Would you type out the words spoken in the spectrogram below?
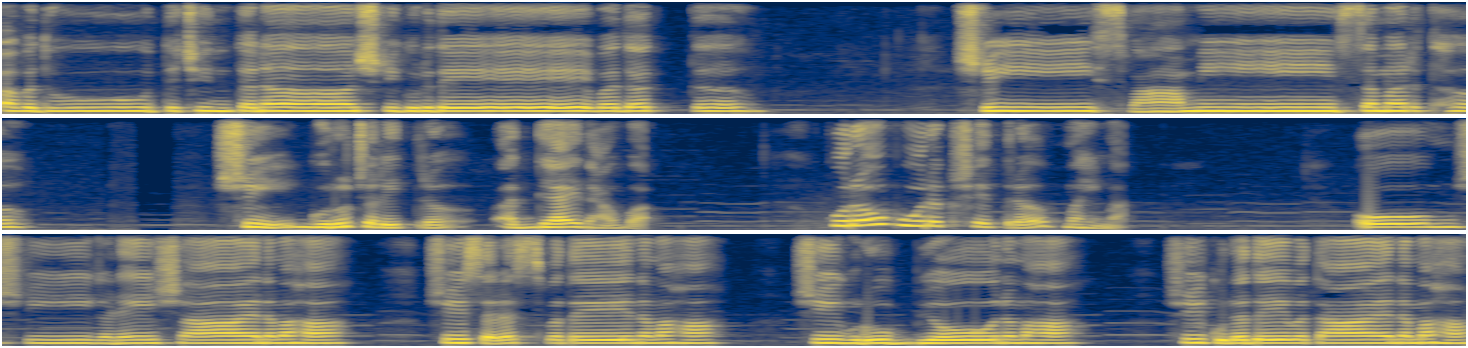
अवधूत चिंतन श्री गुरुदेव दत्त श्री स्वामी समर्थ. श्री गुरुचरित्र अध्याय दहावा. कुरवपूर क्षेत्र महिमा. ओम श्री गणेशाय नमः श्री सरस्वते नमः श्री गुरुभ्यो नमः श्री कुलदेवताय नमः.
